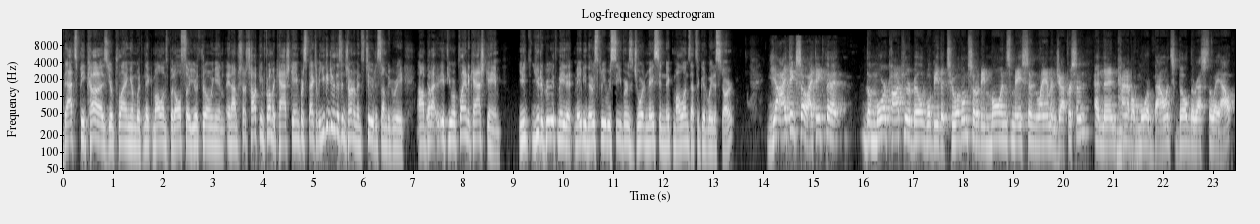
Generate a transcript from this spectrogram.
that's because you're playing him with Nick Mullens, but also you're throwing in, and I'm talking from a cash game perspective. You can do this in tournaments too, to some degree. Uh, yep. But if you were playing a cash game, you'd, you'd agree with me that maybe those three receivers, Jordan Mason, Nick Mullens, that's a good way to start. Yeah, I think so. I think that the more popular build will be the two of them. So it'll be Mullens, Mason, Lamb, and Jefferson, and then mm-hmm. kind of a more balanced build the rest of the way out.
